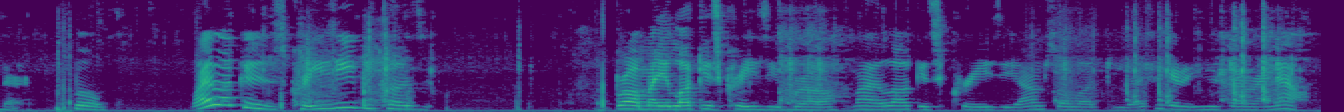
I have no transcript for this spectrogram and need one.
there? Boom. My luck is crazy because. Bro, my luck is crazy, bro. My luck is crazy. I'm so lucky. I should get a use right now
